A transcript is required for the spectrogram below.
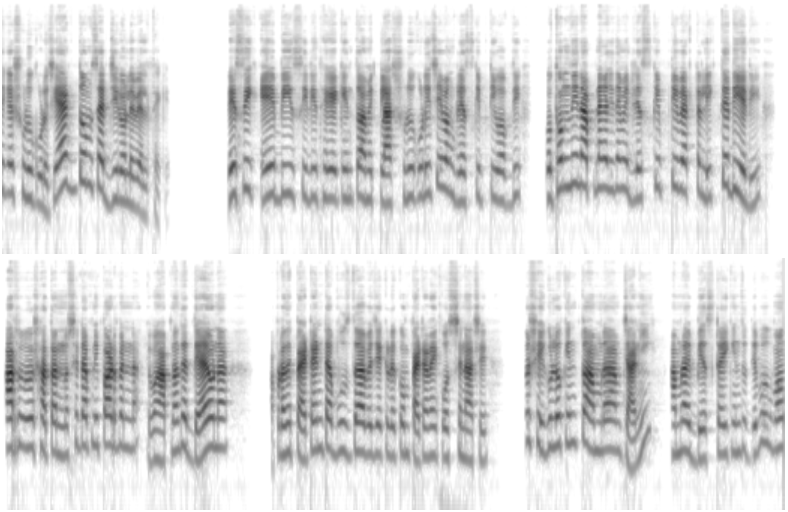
থেকে শুরু করেছি। একদম স্যার জিরো লেভেল থেকে। Basic A B C D থেকে কিন্তু আমি ক্লাস শুরু করেছি এবং ডেসক্রিপটিভ অবধি প্রথম দিন আপনাকে যদি আমি ডেসক্রিপটিভ একটা লিখতে দিয়ে দিই আঠেরো সাতান্ন, সেটা আপনি পারবেন না এবং আপনাদের দেয়ও না। আপনাদের প্যাটার্নটা বুঝতে হবে যে কীরকম প্যাটার্নের কোশ্চেন আছে। তো সেগুলো কিন্তু আমরা জানি, আমরা বেসটাই কিন্তু দেবো এবং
